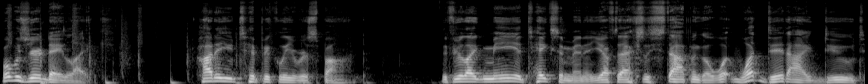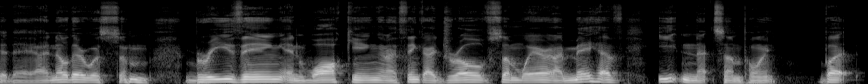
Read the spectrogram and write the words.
What was your day like? How do you typically respond? If you're like me, it takes a minute. You have to actually stop and go, What, what did I do today? I know there was some breathing and walking, and I think I drove somewhere, and I may have eaten at some point, but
